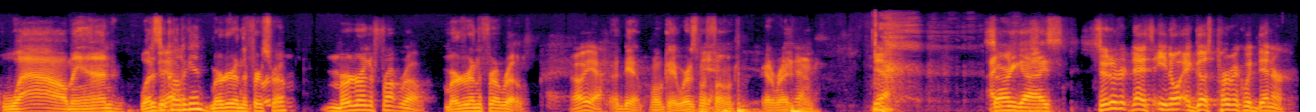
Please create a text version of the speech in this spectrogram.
Wow, man. What is it called again? Murder in the first row. Murder in the Front Row. Murder in the front row. Oh yeah, God damn. Okay, where's my Yeah. phone? Gotta write it down. yeah. Sorry, guys. Sooner that's you know it goes perfect with dinner.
